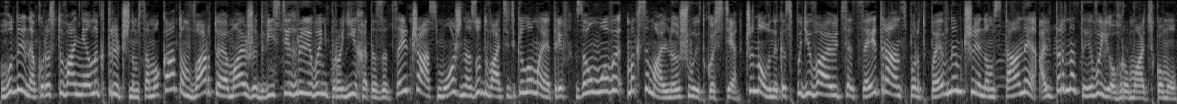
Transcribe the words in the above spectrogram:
Година користування електричним самокатом вартує майже 200 гривень. Проїхати за цей час можна зо 20 кілометрів за умови максимальної швидкості. Чиновники сподіваються, цей транспорт певним чином стане альтернативою громадському.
